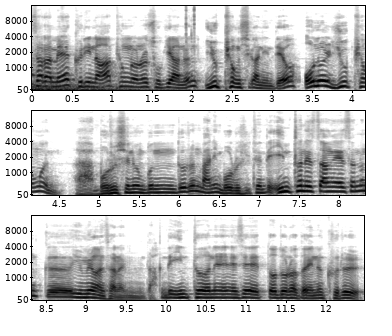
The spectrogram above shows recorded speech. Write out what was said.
사람의 글이나 평론을 소개하는 유평 시간인데요. 오늘 유평은 아, 모르시는 분들은 많이 모르실 텐데 인터넷상에서는 그 유명한 사람입니다. 근데 인터넷에 떠돌아다니는 글을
